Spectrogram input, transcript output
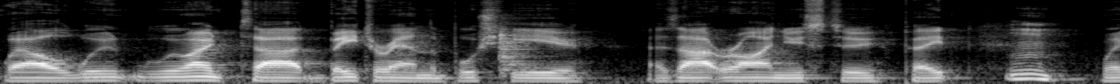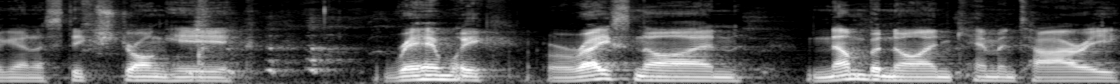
Well, we, we won't uh, beat around the bush here as Art Ryan used to, Pete. We're going to stick strong here. Randwick, race nine, number nine, Kementari.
